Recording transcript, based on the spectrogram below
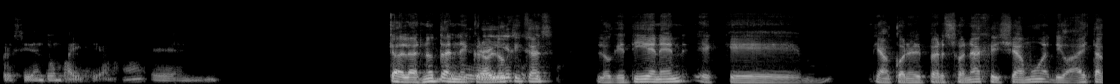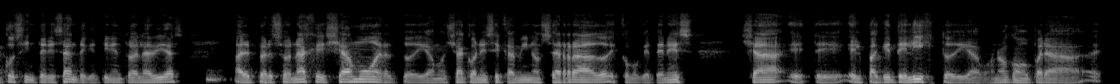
presidente de un país, digamos. ¿no? Eh, claro, las notas necrológicas lo que tienen es que con el personaje ya muerto, digo, a esta cosa interesante que tienen todas las vidas, mm. al personaje ya muerto, digamos, ya con ese camino cerrado, es como que tenés ya este, el paquete listo, digamos, ¿no? Como para eh,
